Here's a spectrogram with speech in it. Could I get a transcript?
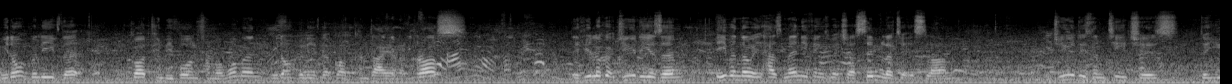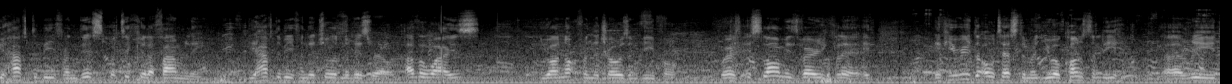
We don't believe that God can be born from a woman. We don't believe that God can die on a cross. If you look at Judaism, even though it has many things which are similar to Islam, Judaism teaches that you have to be from this particular family. You have to be from the children of Israel. Otherwise, you are not from the chosen people. Whereas Islam is very clear. If, if you read the Old Testament, you will constantly uh, read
